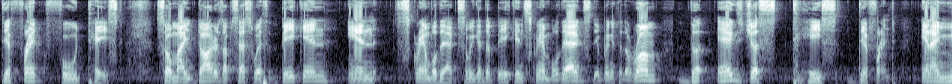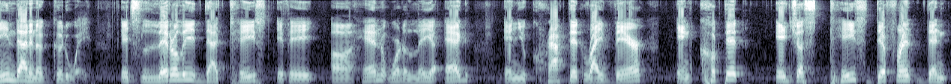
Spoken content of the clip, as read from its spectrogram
different food tastes. So my daughter's obsessed with bacon and scrambled eggs. So we get the bacon scrambled eggs, they bring it to the room. The eggs just taste different. And I mean that in a good way. It's literally that taste if a uh, hen were to lay an egg and you cracked it right there and cooked it, it just tastes different than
